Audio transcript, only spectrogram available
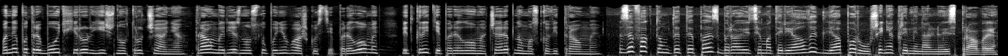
Вони потребують хірургічного втручання, травми різного ступеню важкості, переломи, відкриті переломи, черепно-мозкові травми. За фактом ДТП збираються матеріали для порушення кримінальної справи.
